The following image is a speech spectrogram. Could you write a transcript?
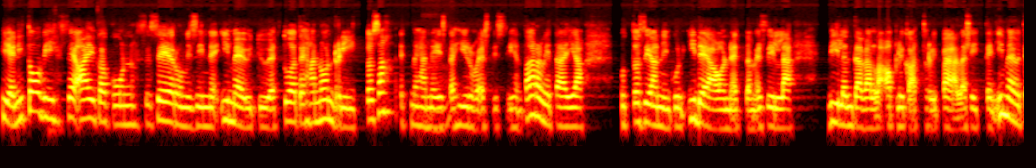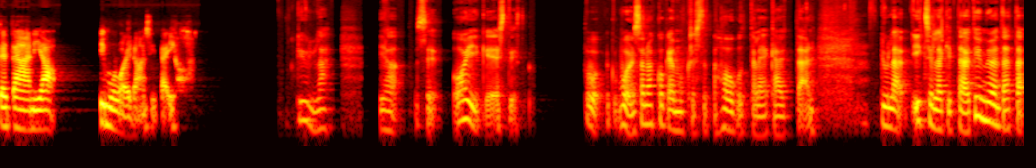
pieni tovi se aika, kun se seerumi sinne imeytyy. Et tuotehan on riittosa, että mehän ei mm-hmm. sitä hirveästi siihen tarvita. Ja, mutta tosiaan niin kun idea on, että me sillä viilentävällä päällä sitten imeytetään ja stimuloidaan sitä ihoa. Kyllä. Ja se oikeasti, voin sanoa kokemuksesta, että houkuttelee käyttäen kyllä itselläkin täytyy myöntää, että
